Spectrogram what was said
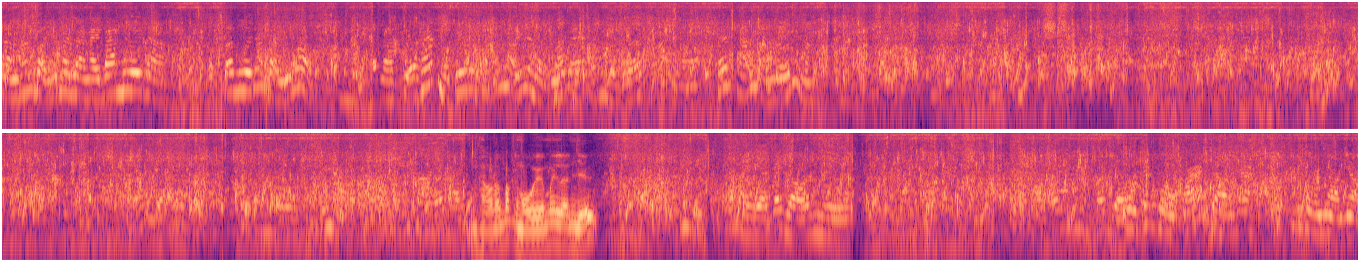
Rằm tháng 7 hôm nay là ngày 30 nè 30 tháng 7 đúng không? Là cửa hết một cái tháng ấy là Hết tháng là lớn rồi hồi nó bắt mùi mới lên dữ Cái này giờ cái giò nhiều. Ôi cái hồ quá trời nha Cái hồ nhỏ nhỏ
